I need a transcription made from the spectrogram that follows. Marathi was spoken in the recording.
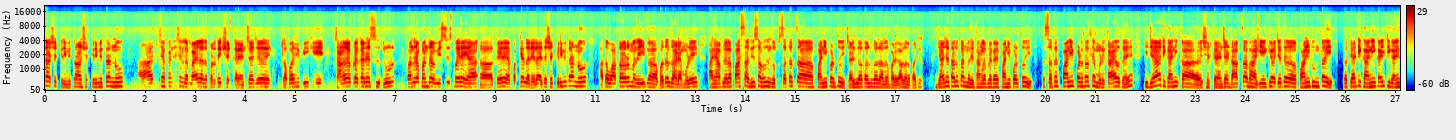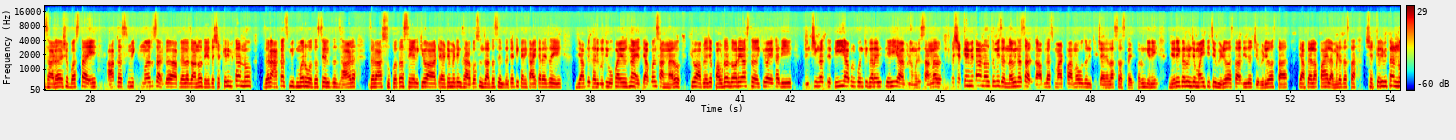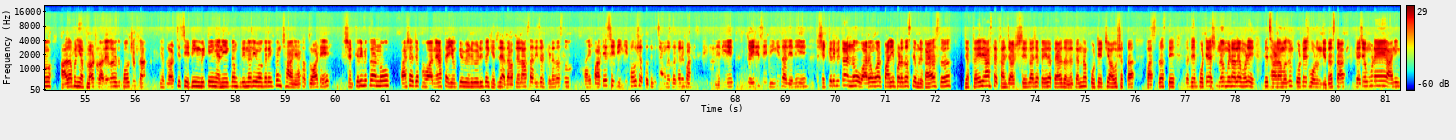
नमस्कार शेतकरी मित्रांनो शेतकरी मित्रांनो आजच्या कंडिशनला पाहिलं तर प्रत्येक शेतकऱ्यांच्या जे कपाशी पीक हे चांगल्या प्रकारे सुदृढ पंधरा पंधरा वीस वीस पहिल्या या कैऱ्या या पक्क्या झालेल्या आहेत. तर शेतकरी मित्रांनो आता वातावरणमध्ये बदल झाल्यामुळे आणि आपल्याला पाच सहा दिवसापासून सतत पाणी पडतोय चाळीसगाव तालुका झालं बडगाव झालं पाच ज्या ज्या तालुक्यांमध्ये चांगल्या प्रकारे पाणी पडतोय तर सतत पाणी पडत असल्यामुळे काय होत आहे की ज्या ठिकाणी का शेतकऱ्यांच्या डाबचा भाग आहे किंवा जिथं पाणी तुंबतंय तर त्या ठिकाणी काही ठिकाणी झाडं असे बसताय आकस्मिक मर सारखं आपल्याला आहे तर शेतकरी मित्रांनो जर आकस्मिक मर होत असेल तर झाड जर आज सुकत असेल किंवा ऑटोमॅटिक झाड बसून जात असेल तर त्या ठिकाणी काय करायचं आहे जे आपली घरगुती उपाययोजना आहेत त्या आपण सांगणार आहोत किंवा आपल्या जे पावडरद्वारे असतं किंवा एखादी ड्रिंचिंग असते तीही आपण कोणती करावी तेही या व्हिडिओमध्ये सांगणार शक्य मित्रांनो तुम्ही जर नवीन असाल तर आपल्या स्मार्ट फार्मा वजन युट्यूब चॅनलला सबस्क्राईब करून घेणे. जेणेकरून जे माहितीचे व्हिडिओ असतात डिझलचे व्हिडिओ असतात ते आपल्याला पाहायला मिळत असतात. शेतकरी मित्रांनो आज आपण या प्लॉटवर आलेलो आहे पाहू शकता या प्लॉटची सेटिंग मिटिंग आणि एकदम ग्रीनरी वगैरे एकदम छान आहे. असा प्लॉट आहे. शेतकरी मित्रांनो अशा ज्या फवारण्या असतात योग्य वेळोवेळी जर घेतल्या तर आपल्याला असा रिझल्ट मिळत असतो. आणि पाते सेटिंग ही पाहू शकता तुम्ही चांगल्या प्रकारे पाते झालेली आहे. कैरी सेटिंग ही झालेली आहे. शेतकरी मित्रांनो वारंवार पाणी पडत असल्यामुळे काय असतं? ज्या कैऱ्या असतात खालच्या शेजला ज्या कैऱ्या तयार झाल्या त्यांना पोट्याची आवश्यकता भासत असते. तर ते पोटॅश न मिळाल्यामुळे ते झाडामधून पोटॅश ओढून घेत असतात. त्याच्यामुळे आणि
